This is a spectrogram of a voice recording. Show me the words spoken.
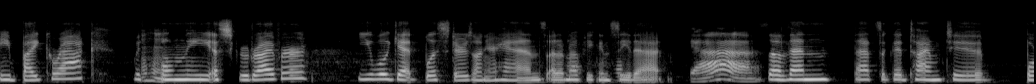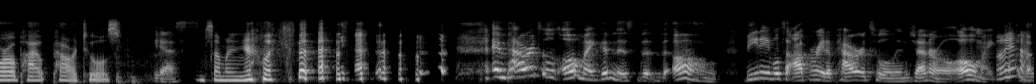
a bike rack with mm-hmm. only a screwdriver, you will get blisters on your hands. I don't know if you can see that. Yeah. So then that's a good time to borrow power tools. Yes. From someone in your life. yes. And power tools, oh my goodness. The, the, oh, being able to operate a power tool in general. Oh my oh, yeah.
